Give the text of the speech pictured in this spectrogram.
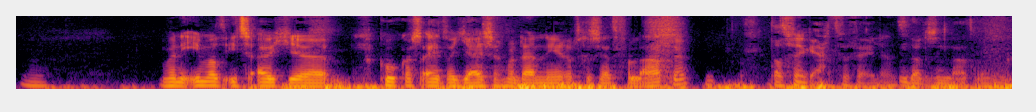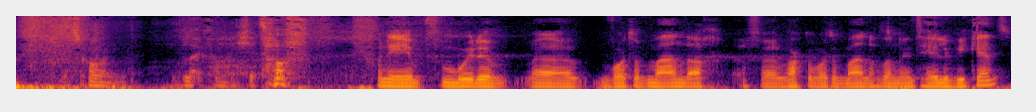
Mm. Wanneer iemand iets uit je koelkast eet wat jij zeg maar daar neer hebt gezet voor later. Dat vind ik echt vervelend. Dat is inderdaad. Dat is gewoon, blijf van mijn shit af. Wanneer je vermoeider eh, wordt op maandag, of eh, wakker wordt op maandag dan in het hele weekend.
